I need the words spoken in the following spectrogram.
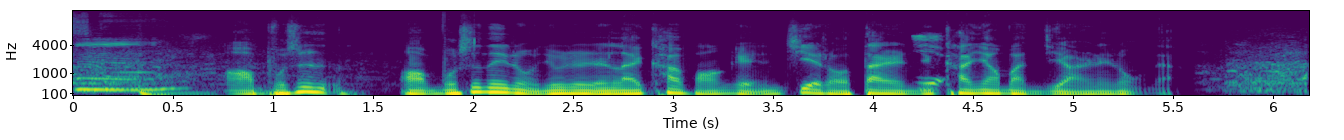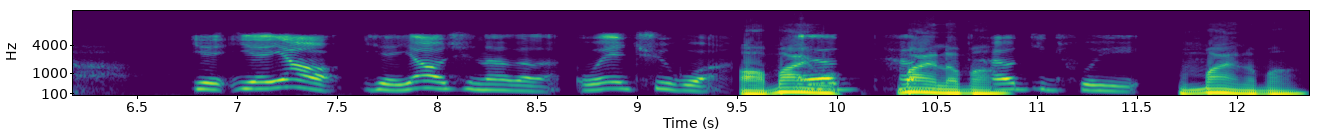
嗯啊，不是。啊，不是那种，就是人来看房，给人介绍，带人家看样板间那种的，也也要也要去那个了，我也去过啊，卖了，卖了吗？还有地推，卖了吗？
